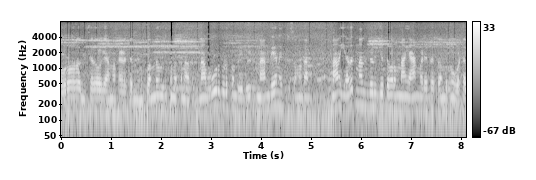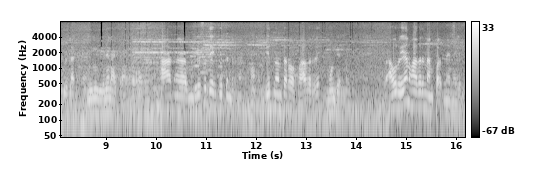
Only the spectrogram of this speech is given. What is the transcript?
ಅವ್ರವ್ರ ನಿಷೇಧವಾಗಿ ಏನು ಮಾತಾಡ್ತಾರೆ ನಿಮ್ಗೆ ಬಂದ ಮತ್ತು ನಾವು. ನಾವು ಊರು ಬಿಡ್ಕೊಂಡ್ರಿ ಬಿಡ್ರಿ ನಂದೇನೈತ್ರಿ ಸಮಾಧಾನ ನಾನು ಎದಕ್ಕೆ ನಾನು ತಿಳಿದಿದ್ದವ್ರ ನಾ ಏನು ಮಾಡಿದ್ರೆ ತಂದ್ರು ಒಟ್ಟ ಬಿಡ್ಲಾಕ್ತೀನಿ ನಿಮ್ಗೆ ಏನೇನು ಆಯ್ತು ಆ ಹೇಗೆ ಬಿದ್ದೀನಿ ರೀ ನಾನು ಬಿದ್ದ ನಂತರ ಅವ್ರು ಹಾದ್ರಿ. ಮುಂದೇನು ಮುಂದೆ ಏನು ಮಾಡಿ ಅವ್ರು ಏನು ಹಾದ್ರಿ ನಾನು ಪ್ರಜ್ಞೆನೇ ಇಲ್ಲ.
